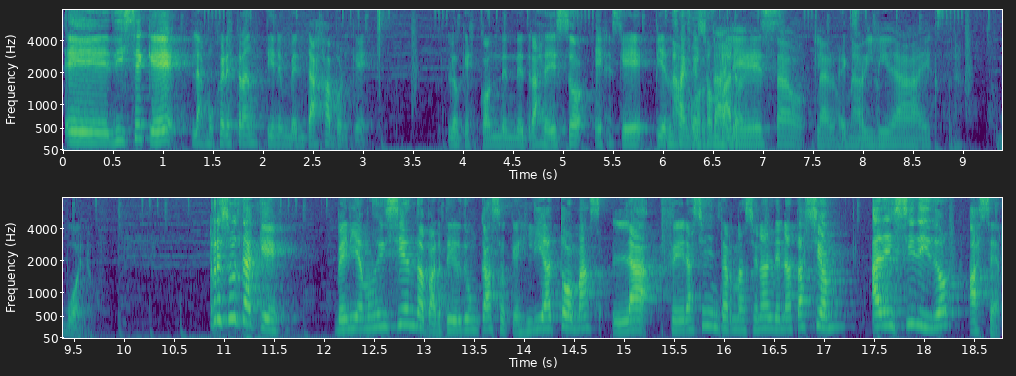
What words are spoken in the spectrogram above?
eh, dice que las mujeres trans tienen ventaja porque lo que esconden detrás de eso es, que piensan que son varones. o, claro, Exacto. una habilidad extra. Bueno, resulta que veníamos diciendo a partir de un caso que es Lía Thomas, la Federación Internacional de Natación ha decidido hacer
